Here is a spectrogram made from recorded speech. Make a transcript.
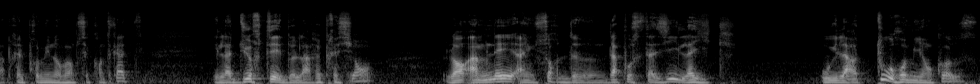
après le 1er novembre 1954, et la dureté de la répression l'ont amené à une sorte d'apostasie laïque où il a tout remis en cause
